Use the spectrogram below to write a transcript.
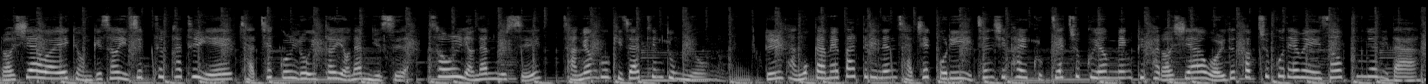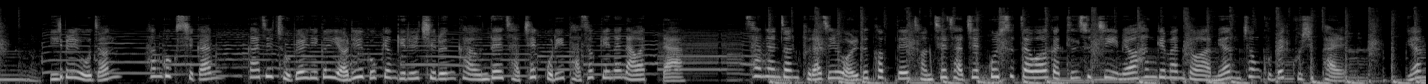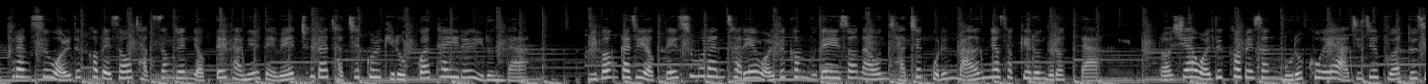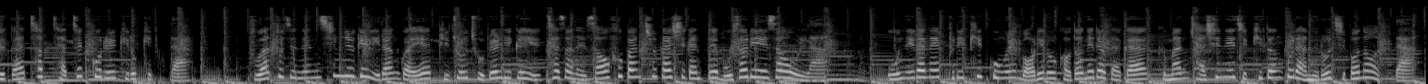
러시아와의 경기서 이집트 파트리의 자책골 로이터 연합뉴스, 서울 연합뉴스, 장영구 기자 팀 동료 를 당혹감에 빠뜨리는 자책골이 2018 국제축구연맹 피파 러시아 월드컵 축구대회에서 풍년이다. 20일 오전 한국 시간까지 조별리그 17경기를 치른 가운데 자책골이 5개나 나왔다. 4년 전 브라질 월드컵 때 전체 자책 골 숫자와 같은 수치이며 한 개만 더하면 1998. 년 프랑스 월드컵에서 작성된 역대 단일 대회 최다 자책골 기록과 타이를 이룬다. 이번까지 역대 21차례 월드컵 무대에서 나온 자책골은 46개로 늘었다. 러시아 월드컵에선 모로코의 아지즈 부아투즈가 첫 자책골을 기록했다. 부아투즈는 16일 이란과의 비조 조별리그 1차전에서 후반 추가 시간대 모서리에서 올라 온 이란의 프리킥 공을 머리로 걷어내려다가 그만 자신이 지키던 골 안으로 집어넣었다.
